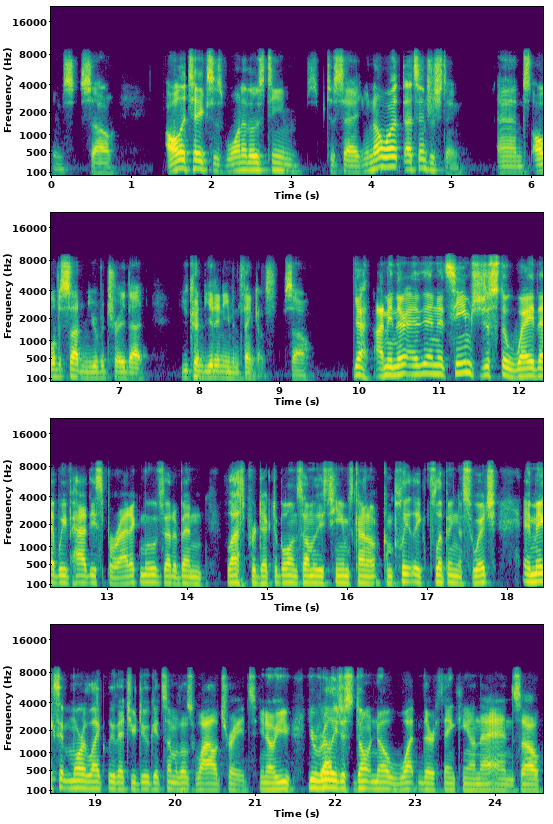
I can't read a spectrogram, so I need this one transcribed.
teams. So all it takes is one of those teams to say, you know what, that's interesting. And all of a sudden you have a trade that you couldn't you didn't even think of. So Yeah, I mean, there and it seems just the way that we've had these sporadic moves that have been less predictable, and some of these teams kind of completely flipping the switch. It makes it more likely that you do get some of those wild trades. You know, you you Yeah. really just don't know what they're thinking on that end. So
